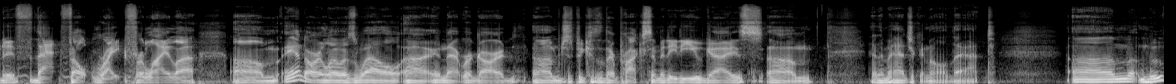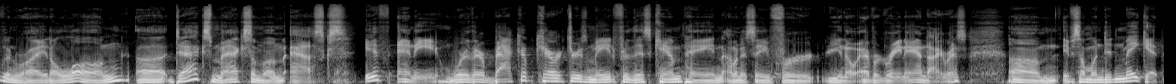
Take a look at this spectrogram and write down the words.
continued if that felt right for Lila um, and Arlo as well uh, in that regard, um, just because of their proximity to you guys um, and the magic and all that. Um, moving right along, uh, Dax Maximum asks, if any, were there backup characters made for this campaign? I'm going to say for, you know, Evergreen and Iris. Um, if someone didn't make it,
